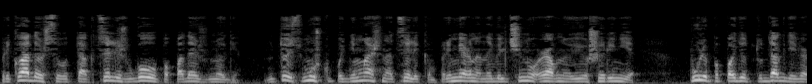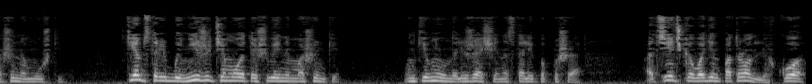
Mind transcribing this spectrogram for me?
Прикладываешься вот так, целишь в голову, попадаешь в ноги. Ну, то есть мушку поднимаешь над целиком, примерно на величину, равную ее ширине. Пуля попадет туда, где вершина мушки. Темп стрельбы ниже, чем у этой швейной машинки. Он кивнул на лежащие на столе ППШ. Отсечка в один патрон легко.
